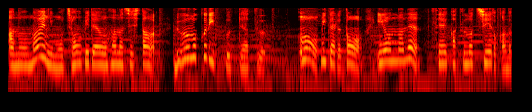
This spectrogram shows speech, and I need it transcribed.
あの、前にもチャオビでお話ししたルームクリップってやつを見てると、いろんなね、生活の知恵とかの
